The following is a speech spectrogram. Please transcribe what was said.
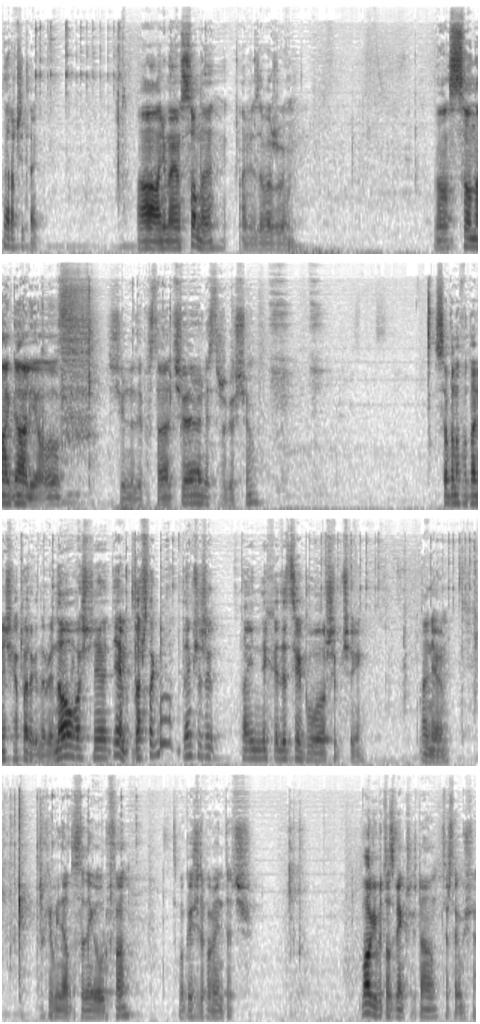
No raczej tak. A, oni mają Sonę. A nie, zauważyłem. No, Sona Galio. Uff. Silny tej postacie, nie strasz gościu. Seba na fontannie się HP regeneruje. No właśnie, nie wiem, zawsze tak było? Wydaje mi się, że na innych edycjach było szybciej. Ale nie wiem. Trochę minęło od ostatniego Urfa. Co mogę źle pamiętać. Mogliby to zwiększyć, no, też tak myślę.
